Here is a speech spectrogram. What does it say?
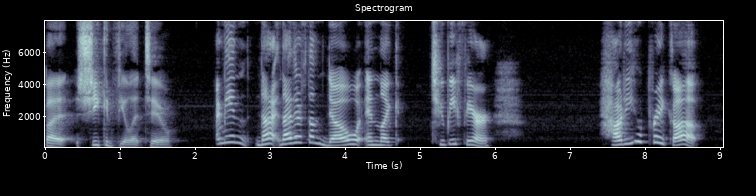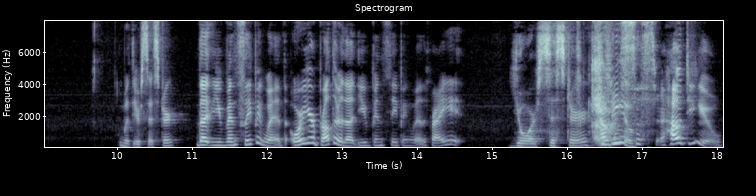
but she can feel it too. I mean, not, neither of them know, and like, to be fair, how do you break up With your sister? that you've been sleeping with, or your brother that you've been sleeping with, right? Your sister? How do you? Sister, how do you?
